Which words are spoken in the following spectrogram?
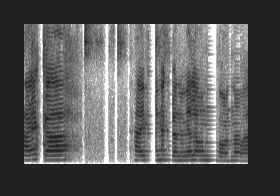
హాయ్ అక్క. హాయ్ ఫైన్ అక్క. నువ్వెలా ఉన్నావు బాగున్నావా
